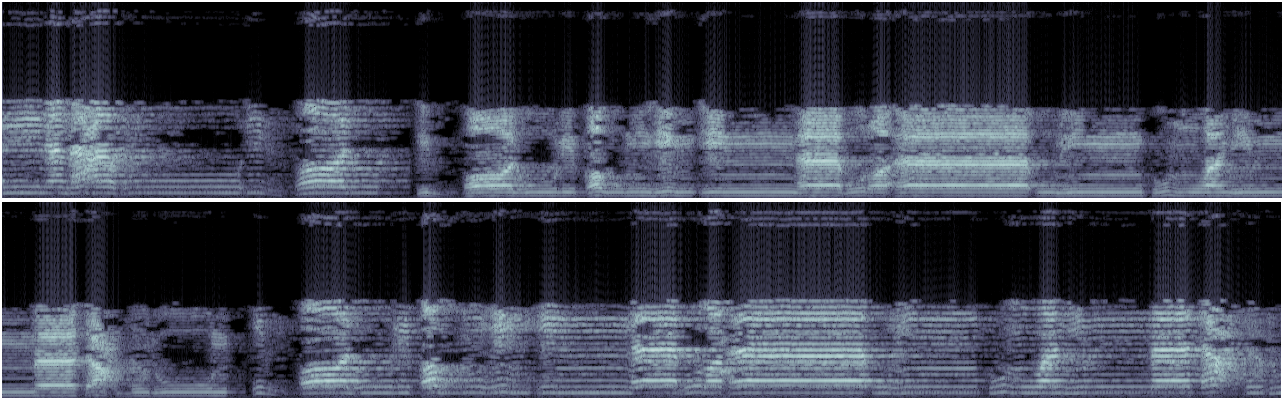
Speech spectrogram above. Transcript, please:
والذين معه إذ قالوا إذ قالوا لقومهم إنا براء منكم ومما تعبدون. إذ قالوا لقومهم إنا براء منكم ومما تعبدون.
